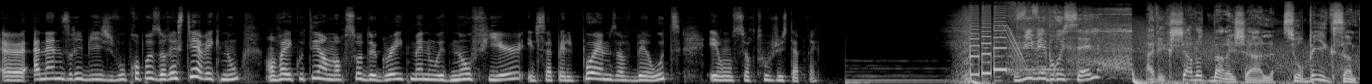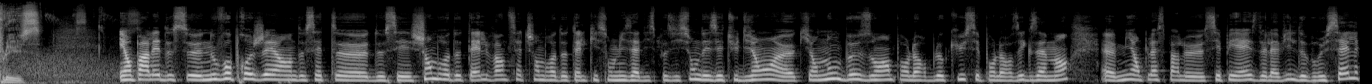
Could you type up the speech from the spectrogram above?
Anan Zribi, je vous propose de rester avec nous. On va écouter un morceau de Great Men with No Fear. Il s'appelle Poems of Beirut et on se retrouve juste après. Vivez Bruxelles. Avec Charlotte Maréchal sur BX1 ⁇ et on parlait de ce nouveau projet, hein, de, cette, euh, de ces chambres d'hôtel, 27 chambres d'hôtel qui sont mises à disposition des étudiants euh, qui en ont besoin pour leur blocus et pour leurs examens, euh, mis en place par le CPS de la ville de Bruxelles.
